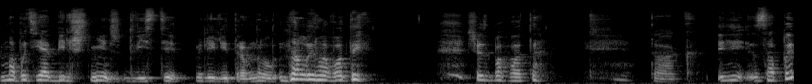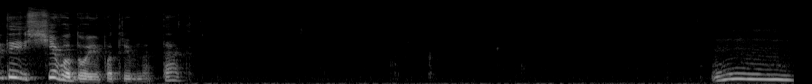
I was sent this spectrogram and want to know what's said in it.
Мабуть, я більш ніж 200 мл налила води. Щось багато. Так. І запити ще водою потрібно. Так. М.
